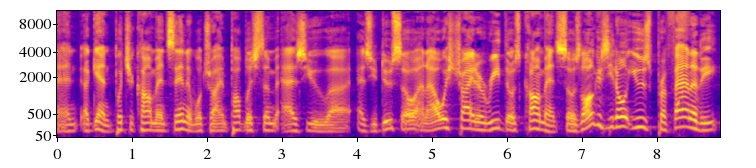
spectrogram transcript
And again, put your comments in, and we'll try and publish them as you uh, as you do so. And I always try to read those comments. So as long as you don't use profanity,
